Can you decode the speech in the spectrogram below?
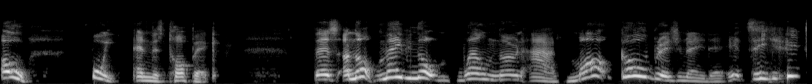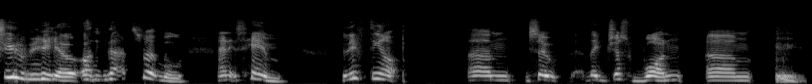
Oh, before we end this topic, there's a not maybe not well known ad. Mark Goldbridge made it. It's a YouTube video on That's Football, and it's him lifting up. Um. So they've just won. Um.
